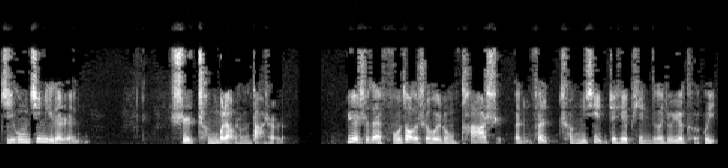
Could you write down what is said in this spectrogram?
急功近利的人是成不了什么大事的。越是在浮躁的社会中，踏实、本分、诚信这些品德就越可贵。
